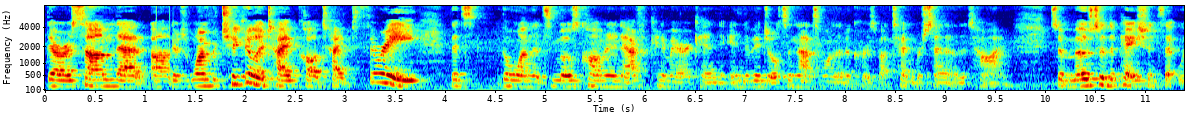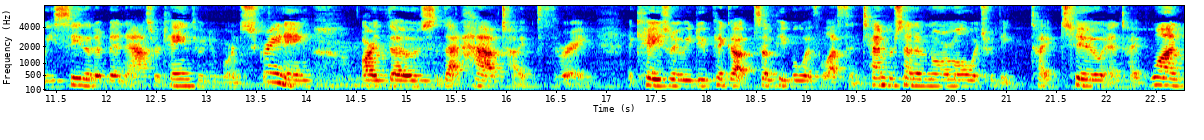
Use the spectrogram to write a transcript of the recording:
There are some that, uh, there's one particular type called type 3 that's the one that's most common in African American individuals, and that's one that occurs about 10% of the time. So most of the patients that we see that have been ascertained through newborn screening are those that have type 3. Occasionally we do pick up some people with less than 10% of normal, which would be type 2, and type 1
